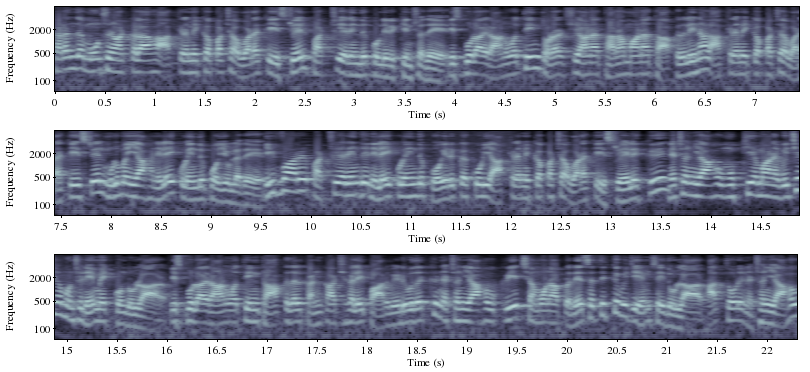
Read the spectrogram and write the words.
கடந்த மூன்று நாட்களாக ஆக்கிரமிக்கப்பட்ட வடக்கு இஸ்ரேல் பற்றி எறிந்து கொண்டிருக்கின்றது. இஸ்புலாய் ராணுவத்தின் தொடர்ச்சியான தரமான தாக்குதலினால் ஆக்கிரமிக்கப்பட்ட வடக்கு இஸ்ரேல் முழுமையாக நிலை குலைந்து போயுள்ளது. இவ்வாறு பற்றியறிந்து நிலை குலைந்து போயிருக்கக்கூடிய ஆக்கிரமிக்கப்பட்ட வடக்கு இஸ்ரேலுக்கு நெட்டன்யாகு முக்கியமான விஜயம் ஒன்றினை மேற்கொண்டுள்ளார். இஸ்புலாய் ராணுவத்தின் தாக்குதல் கண்காட்சிகளை பார்வையிடுவதற்கு நெட்டன்யாகு கிரியேட் சமோனா பிரதேசத்திற்கு விஜயம் செய்துள்ளார். அத்தோடு நெட்டன்யாகு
